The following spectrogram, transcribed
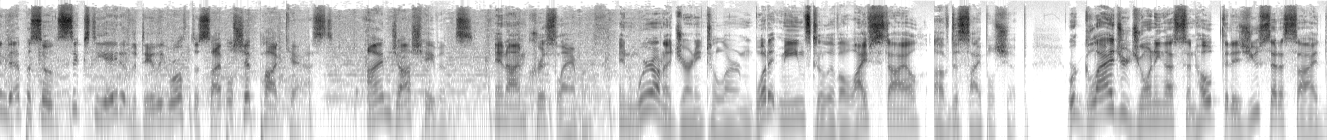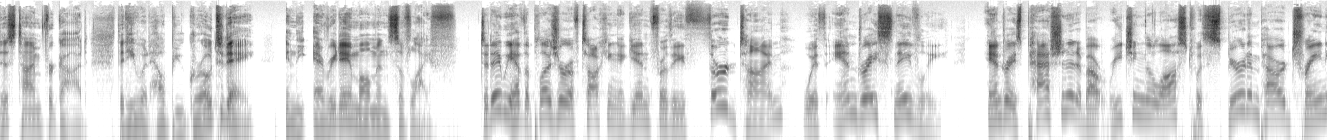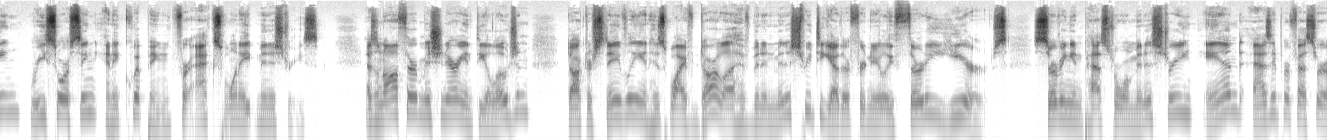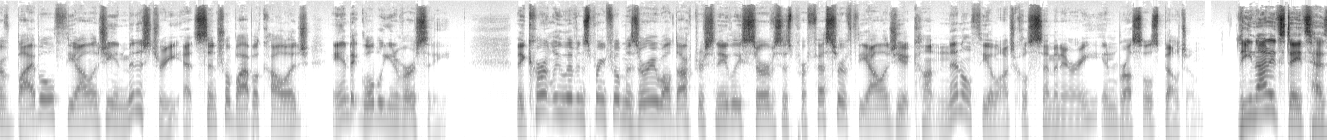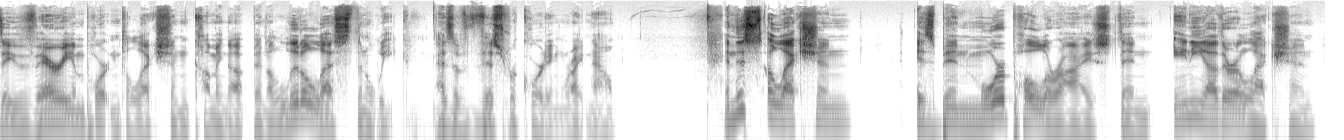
listening to episode 68 of the Daily Growth Discipleship Podcast. I'm Josh Havens. And I'm Chris Lambert. And we're on a journey to learn what it means to live a lifestyle of discipleship. We're glad you're joining us and hope that as you set aside this time for God, that He would help you grow today in the everyday moments of life. Today we have the pleasure of talking again for the third time with Andréa Snavely. Andréa's passionate about reaching the lost with spirit empowered training, resourcing, and equipping for Acts 1 8 ministries. As an author, missionary, and theologian, Dr. Snavely and his wife Darla have been in ministry together for nearly 30 years, serving in pastoral ministry and as a professor of Bible, theology, and ministry at Central Bible College and at Global University. They currently live in Springfield, Missouri, while Dr. Snavely serves as professor of theology at Continental Theological Seminary in Brussels, Belgium. The United States has a very important election coming up in a little less than a week, as of this recording right now. And this election has been more polarized than any other election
